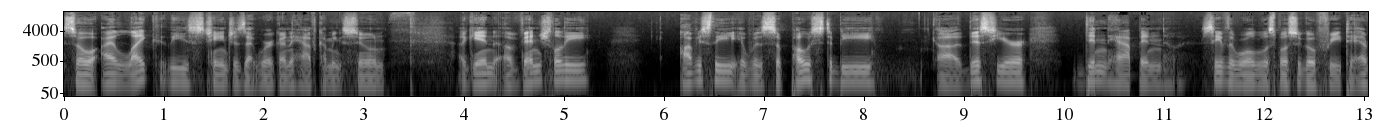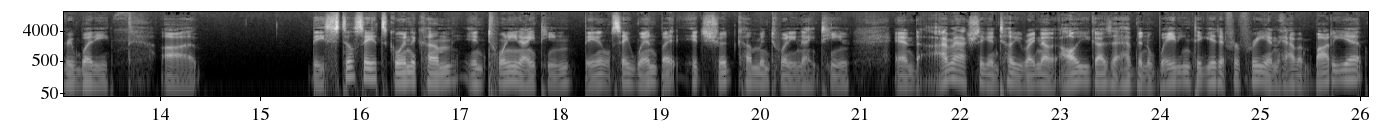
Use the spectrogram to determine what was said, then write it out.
So i like these changes that we're going to have coming soon. Again eventually obviously it was supposed to be uh, this year. Didn't happen Save the World was supposed to go free to everybody. Uh, they still say it's going to come in 2019. They don't say when, but it should come in 2019. And I'm actually going to tell you right now, all you guys that have been waiting to get it for free and haven't bought it yet,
